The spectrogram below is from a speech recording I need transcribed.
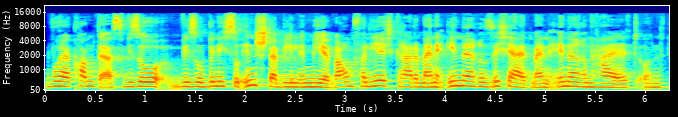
woher kommt das? Wieso, wieso bin ich so instabil in mir? Warum verliere ich gerade meine innere Sicherheit, meinen inneren Halt? Und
